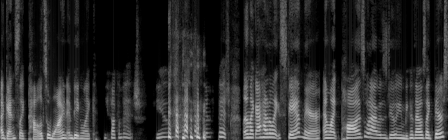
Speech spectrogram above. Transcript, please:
against like pallets of wine and being like, you fucking bitch. You fucking bitch. And like I had to like stand there and like pause what I was doing because I was like, there's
